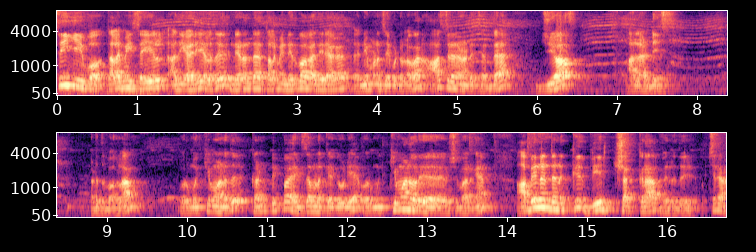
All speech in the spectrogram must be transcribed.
சிஇஓ தலைமை செயல் அதிகாரி அல்லது நிரந்தர தலைமை நிர்வாக அதிகாரியாக நியமனம் செய்யப்பட்டுள்ளவர். ஆஸ்திரேலியா நாட்டை சேர்ந்த ஜியாஃப் அலாடிஸ் அடுத்து பார்க்கலாம். ஒரு முக்கியமானது கண்டிப்பாக எக்ஸாமில் கேட்கக்கூடிய ஒரு முக்கியமான ஒரு விஷயம் பாருங்க. அபிநந்தனுக்கு வீர் சக்ரா விருது. சரியா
